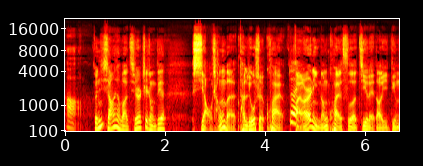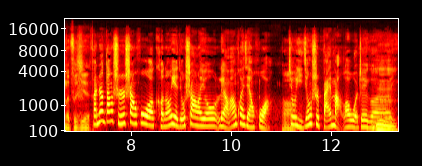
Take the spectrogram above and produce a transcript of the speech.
啊。就你想想吧，其实这种店小成本，它流水快，对反而你能快速积累到一定的资金。反正当时上货可能也就上了有两万块钱货，啊就已经是摆满了我这个嗯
